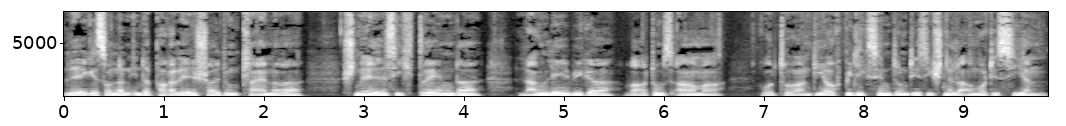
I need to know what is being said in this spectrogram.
läge, sondern in der Parallelschaltung kleinerer, schnell sich drehender, langlebiger, wartungsarmer Rotoren, die auch billig sind und die sich schneller amortisieren.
